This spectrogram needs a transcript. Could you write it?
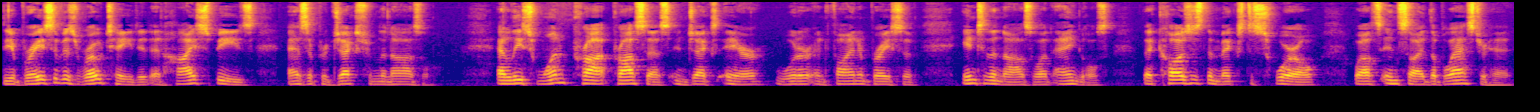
The abrasive is rotated at high speeds as it projects from the nozzle. At least one pro- process injects air, water, and fine abrasive into the nozzle at angles that causes the mix to swirl while it's inside the blaster head.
